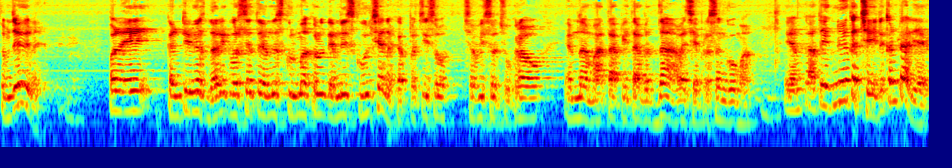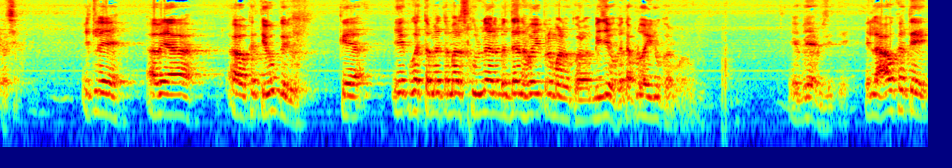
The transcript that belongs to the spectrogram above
સમજાયું ને? પણ એ કન્ટિન્યુઅસ દરેક વર્ષે તો એમને સ્કૂલમાં કરું તો એમની સ્કૂલ છે ને પચીસો, છવ્વીસો છોકરાઓ એમના માતા પિતા બધા આવે છે પ્રસંગોમાં. એમ કે આ તો એકનું એક જ છે, એટલે કંટાળી જાય પછી. એટલે હવે આ આ વખતે એવું કર્યું કે એક વખત તમે તમારા સ્કૂલના બધાને હોય એ પ્રમાણે કરો, બીજી વખત આપણું અહીંનું કરવાનું. એ બે રીતે. એટલે આ વખતે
